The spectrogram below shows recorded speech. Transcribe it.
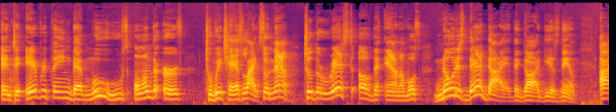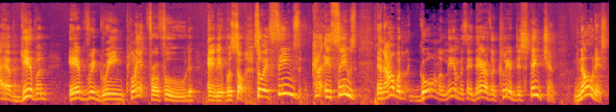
and to everything that moves on the earth to which has life. So now, to the rest of the animals, notice their diet that God gives them. I have given every green plant for food, and it was so. So it seems, it seems, and I would go on a limb and say there's a clear distinction. Notice,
